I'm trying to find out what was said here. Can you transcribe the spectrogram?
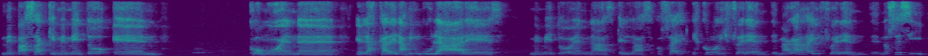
Me pasa que me meto en como en, eh, en las cadenas vinculares, me meto en las, en las o sea, es, es como diferente, me agarra diferente. No sé si,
